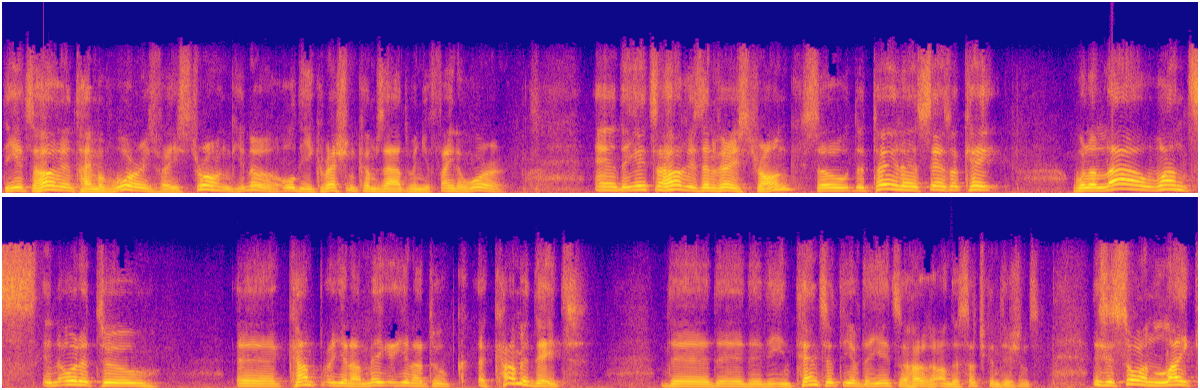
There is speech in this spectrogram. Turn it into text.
The Yitzhahara in time of war is very strong. You know, all the aggression comes out when you fight a war. And the Yitzhahara is then very strong. So the Torah says, okay, will allow once in order to uh, comp, you know, make, you know, to accommodate the, the, the, the intensity of the Yitzhahara under such conditions. This is so unlike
